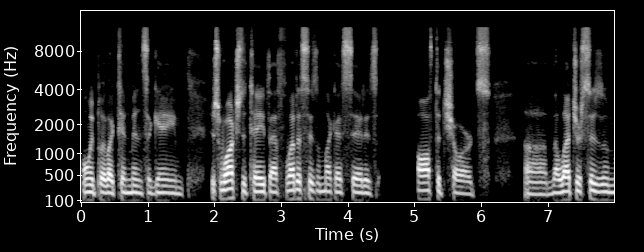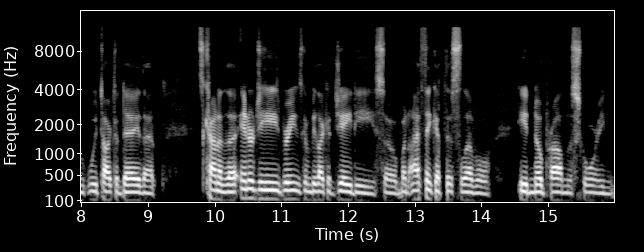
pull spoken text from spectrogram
only play like 10 minutes a game. Just watch the tape. The athleticism, like I said, is off the charts. Um, the electricism, we talked today that it's kind of the energy he brings going to be like a JD. So, but I think at this level, he had no problem scoring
